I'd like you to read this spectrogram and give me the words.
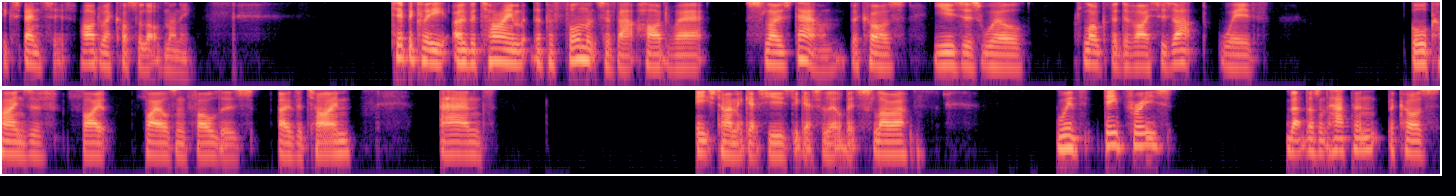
expensive. Hardware costs a lot of money. Typically, over time, the performance of that hardware slows down because users will clog the devices up with all kinds of fi files and folders over time. And each time it gets used, it gets a little bit slower. With deep freeze, that doesn't happen because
